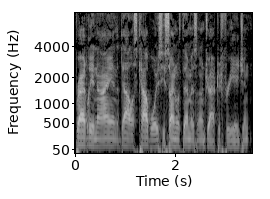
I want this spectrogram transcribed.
Bradlee Anae and the Dallas Cowboys. He signed with them as an undrafted free agent.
